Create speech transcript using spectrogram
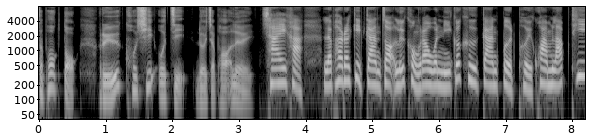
สะโพกตก หรือโคชิโอจิโดยเฉพาะเลย ใช่ค่ะ และภารกิจการเจาะลึกของเราวันนี้ก็คือการเปิดเผยความลับที่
